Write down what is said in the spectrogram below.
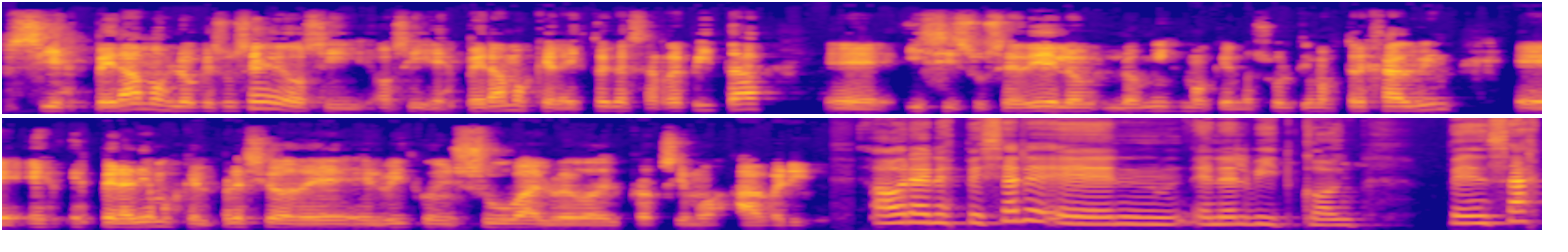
si esperamos lo que sucede o si, o si esperamos que la historia se repita, eh, y si sucedía lo, mismo que en los últimos tres halving, eh, esperaríamos que el precio del Bitcoin suba luego del próximo abril. Ahora, en especial en, el Bitcoin, ¿pensás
